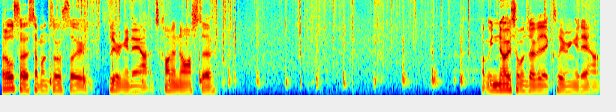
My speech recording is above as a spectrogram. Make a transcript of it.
But also, someone's also clearing it out. It's kind of nice to... Like, we know someone's over there clearing it out.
